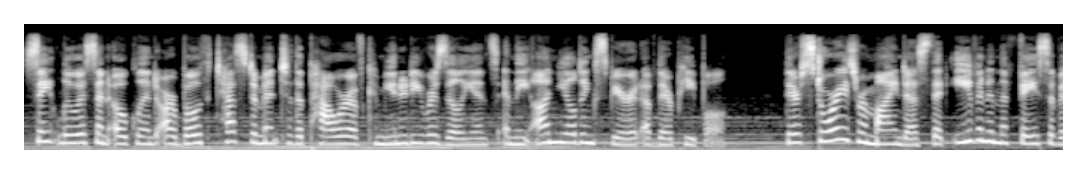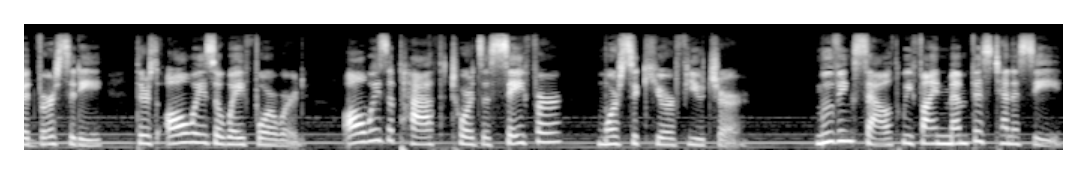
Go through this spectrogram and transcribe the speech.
St. Louis and Oakland are both testament to the power of community resilience and the unyielding spirit of their people. Their stories remind us that even in the face of adversity, there's always a way forward, always a path towards a safer, more secure future. Moving south, we find Memphis, Tennessee,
